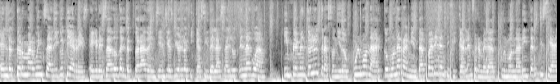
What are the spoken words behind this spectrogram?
El doctor Marwin Sadi Gutiérrez, egresado del doctorado en Ciencias Biológicas y de la Salud en la UAM, implementó el ultrasonido pulmonar como una herramienta para identificar la enfermedad pulmonar intersticial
